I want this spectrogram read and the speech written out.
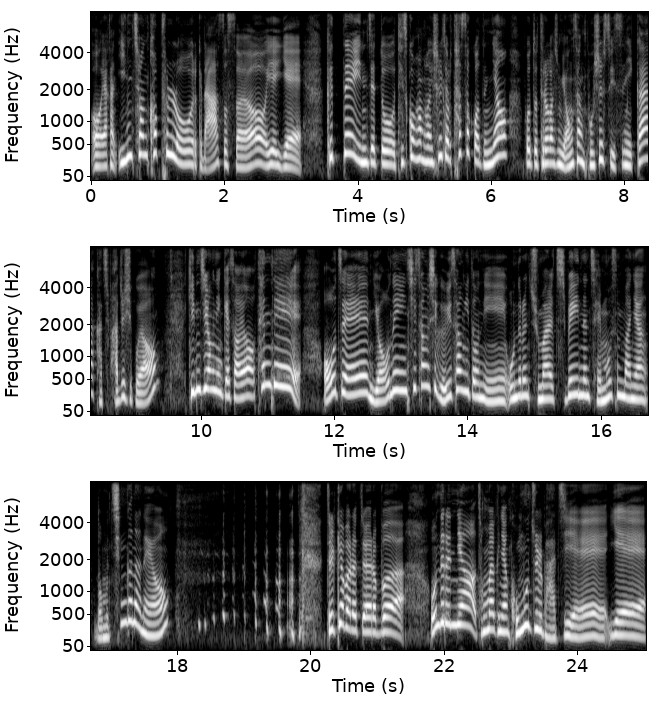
어, 약간 인천 커플로 이렇게 나왔었어요. 예, 예. 그때 이제 또 디스코 한방 실제로 탔었거든요. 그것도 들어가시면 영상 보실 수 있으니까 같이 봐주시고요. 김지영님께서요, 텐데, 어젠 연예인 시상식 의상이더니 오늘은 주말 집에 있는 제 모습 마냥 너무 친근하네요. 들켜버렸죠, 여러분. 오늘은요, 정말 그냥 고무줄 바지에, 예,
